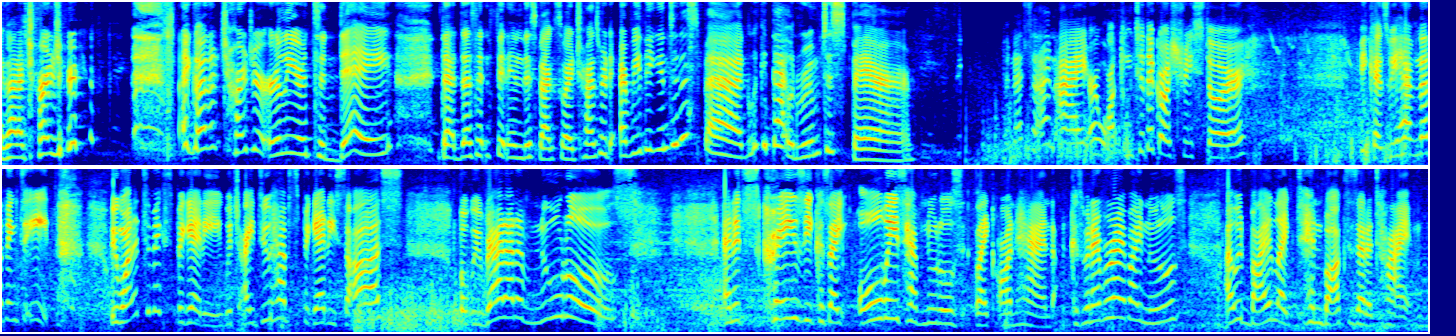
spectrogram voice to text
I got a charger. I got a charger earlier today that doesn't fit in this bag, so I transferred everything into this bag. Look at that, with room to spare. Vanessa and I are walking to the grocery store because we have nothing to eat. We wanted to make spaghetti, which I do have spaghetti sauce, but we ran out of noodles. And it's crazy because I always have noodles like on hand. Because whenever I buy noodles, I would buy like 10 boxes at a time.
